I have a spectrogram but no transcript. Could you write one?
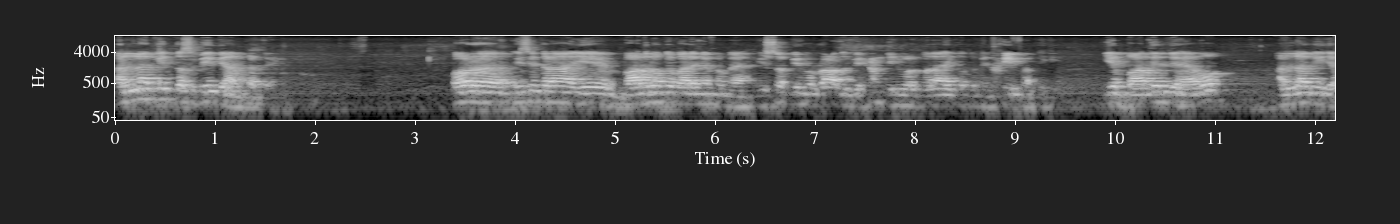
اللہ کی تسبیح بیان کرتے ہیں۔ اور اسی طرح یہ بادلوں کے بارے میں فرمایا یوسف الرعد بحمدہ والملائکۃ من خیفتہ یہ بادل جو ہے وہ اللہ کی جو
